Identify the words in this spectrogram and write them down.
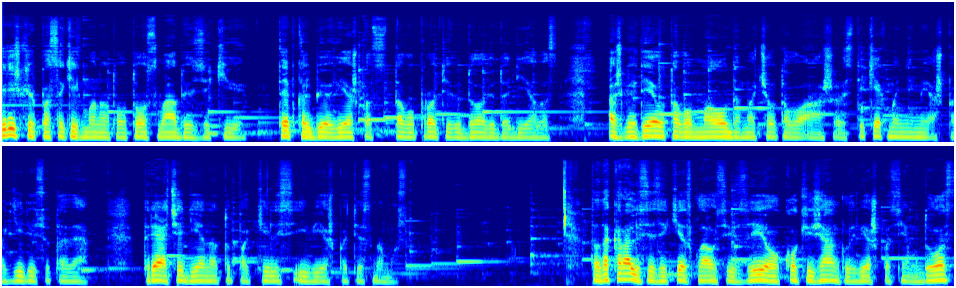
grįžk ir pasakyk mano tautos vadui Ezekijui. Taip kalbėjo viešpats tavo protėvių Dovido Dievas. Aš girdėjau tavo maldą, mačiau tavo ašaras, tikėk manimi, aš pagydysiu tave. Trečią dieną tu pakilsi į viešpaties namus. Tada karalius Ezekijas klausė Izaijo, kokį ženklą viešpas jam duos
